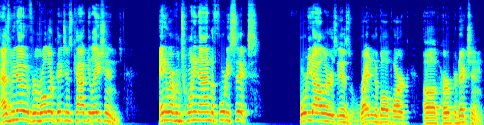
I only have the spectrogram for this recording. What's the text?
As we know from Roller Pigeon's calculations, anywhere from 29 to 46. $40 is right in the ballpark of her prediction.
